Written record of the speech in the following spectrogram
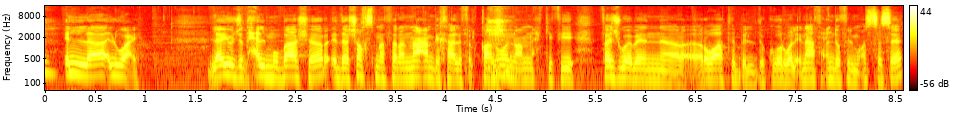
إلا الوعي. لا يوجد حل مباشر إذا شخص مثلا ما عم بيخالف القانون وعم نحكي في فجوة بين رواتب الذكور والإناث عنده في المؤسسة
